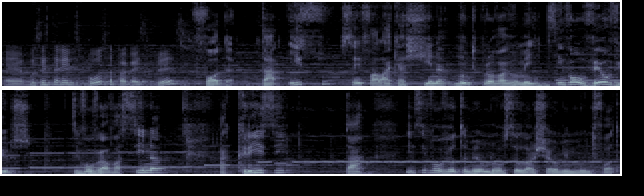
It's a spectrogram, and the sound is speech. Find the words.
É, você estaria disposto a pagar esse preço? Foda, tá? Isso sem falar que a China muito provavelmente desenvolveu o vírus. Desenvolveu a vacina, a crise, tá? E desenvolveu também um novo celular Xiaomi muito foda.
